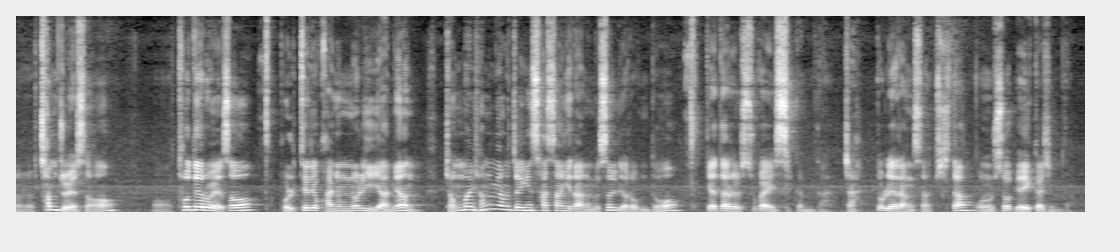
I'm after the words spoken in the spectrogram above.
어, 참조해서 어, 토대로 해서 볼테르 관용론을 이해하면 정말 혁명적인 사상이라는 것을 여러분도 깨달을 수가 있을 겁니다. 자, 똘레랑스 합시다. 오늘 수업 여기까지입니다.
